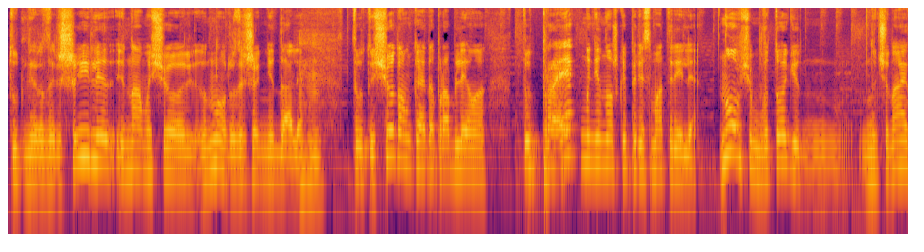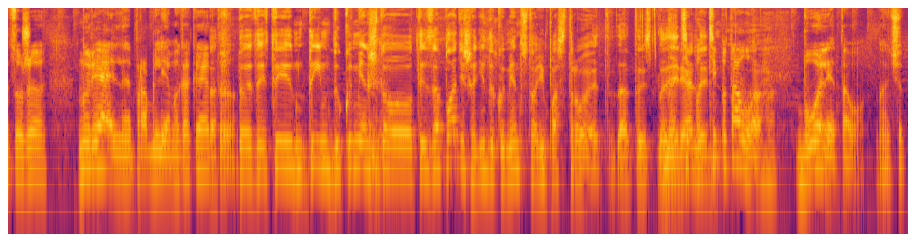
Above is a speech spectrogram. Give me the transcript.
тут не разрешили, и нам еще, ну, разрешение не дали. Угу. Тут еще там какая-то проблема. Тут проект мы немножко пересмотрели. Ну, в общем, в итоге начинается уже, ну, реальная проблема какая-то. Да. Ты, ты, ты им документ, что ты заплатишь, не документ, что они построят. Да, То есть, да, типа, реально... типа, типа того. Ага. Более того, значит,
